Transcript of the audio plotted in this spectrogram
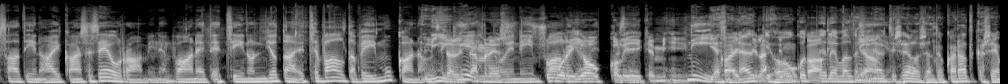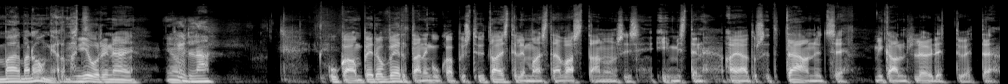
saatiin aikaan se seuraaminen, mm. vaan että et siinä on jotain, että se valta vei mukana. Niin, se oli tämmöinen niin suuri paljon, joukkoliike, se, mihin niin. Ja se näytti houkuttelevalta, se näytti sellaiselta, joka ratkaisee maailman ongelmat. Juuri näin. Joo. Kyllä. Kuka on pedon vertainen, kuka pystyy taistelemaan sitä vastaan, on siis ihmisten ajatus, että tämä on nyt se, mikä on nyt löydetty, että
